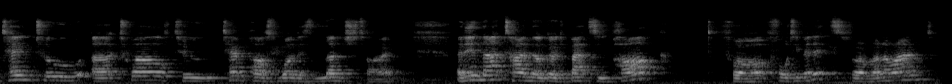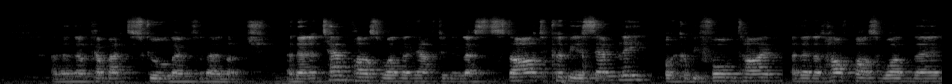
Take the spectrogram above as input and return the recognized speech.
10 to uh, 12 to 10 past 1 is lunchtime, and in that time they'll go to Battersea Park, for 40 minutes for a run around, and then they'll come back to school then for their lunch. And then at 10 past one, then the afternoon lessons start. It could be assembly or it could be form time. And then at half past one, then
